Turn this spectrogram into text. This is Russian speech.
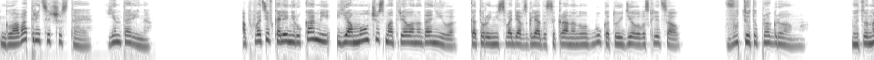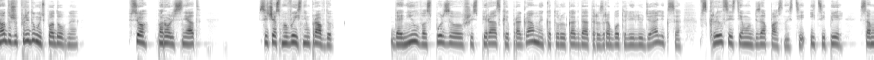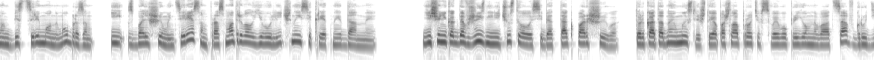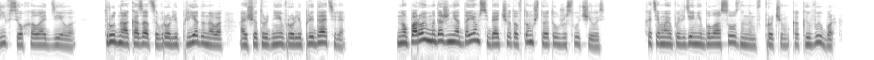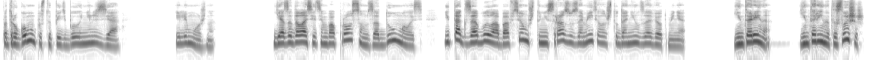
Глава 36. Янтарина. Обхватив колени руками, я молча смотрела на Данила, который, не сводя взгляда с экрана ноутбука, то и дело восклицал. «Вот это программа! Это надо же придумать подобное! Все, пароль снят. Сейчас мы выясним правду». Данил, воспользовавшись пиратской программой, которую когда-то разработали люди Алекса, вскрыл систему безопасности и теперь самым бесцеремонным образом и с большим интересом просматривал его личные секретные данные. Еще никогда в жизни не чувствовала себя так паршиво. Только от одной мысли, что я пошла против своего приемного отца, в груди все холодело. Трудно оказаться в роли преданного, а еще труднее в роли предателя. Но порой мы даже не отдаем себе отчета в том, что это уже случилось. Хотя мое поведение было осознанным, впрочем, как и выбор. По-другому поступить было нельзя. Или можно. Я задалась этим вопросом, задумалась и так забыла обо всем, что не сразу заметила, что Данил зовет меня. «Янтарина! Янтарина, ты слышишь?»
